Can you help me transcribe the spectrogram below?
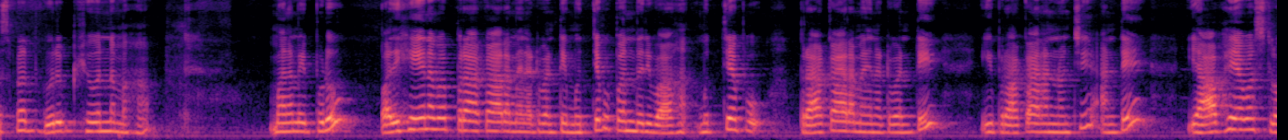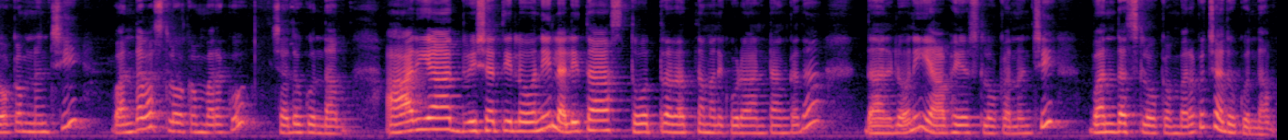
అస్మద్గురుభ్యో నమ. మనం ఇప్పుడు పదిహేనవ ప్రాకారమైనటువంటి ముత్యపు పందిరి వాహ ముత్యపు ప్రాకారమైనటువంటి ఈ ప్రాకారం నుంచి అంటే యాభైవ శ్లోకం నుంచి వందవ శ్లోకం వరకు చదువుకుందాం. ఆర్యాద్విషతిలోని లలితా స్తోత్రరత్నం అని కూడా అంటాం కదా. దానిలోని యాభై శ్లోకం నుంచి వంద శ్లోకం వరకు చదువుకుందాం.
